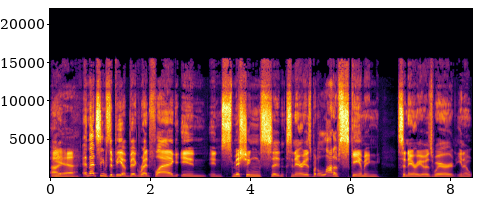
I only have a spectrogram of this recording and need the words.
Uh, Yeah. and that seems to be a big red flag in in smishing scen- scenarios, but a lot of scamming scenarios where you know,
